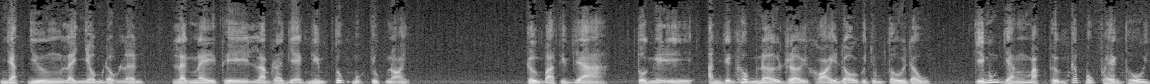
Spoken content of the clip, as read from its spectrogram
Nhạc Dương lại nhổm đầu lên, lần này thì làm ra vẻ nghiêm túc một chút nói. Cường ba thiếu gia, tôi nghĩ anh vẫn không nỡ rời khỏi đội của chúng tôi đâu. Chỉ muốn dằn mặt thưởng cấp một phen thôi,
